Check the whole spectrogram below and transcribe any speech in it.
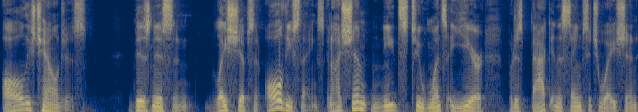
All these challenges, business and relationships and all these things. And Hashem needs to once a year put us back in the same situation,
